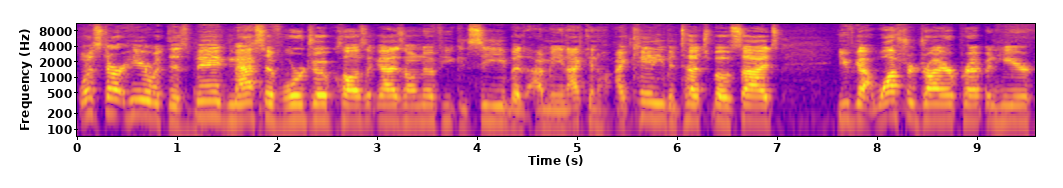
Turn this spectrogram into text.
I want to start here with this big, massive wardrobe closet, guys. I don't know if you can see, but I mean, I can I can't even touch both sides. You've got washer dryer prep in here.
